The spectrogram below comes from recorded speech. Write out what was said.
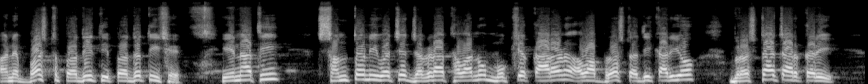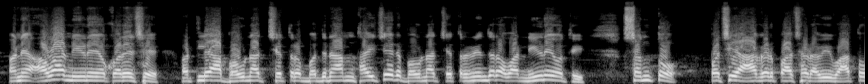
અને ભ્રષ્ટ પદ્ધતિ પદ્ધતિ છે. એનાથી સંતોની વચ્ચે ઝઘડા થવાનું મુખ્ય કારણ આવા ભ્રષ્ટ અધિકારીઓ ભ્રષ્ટાચાર કરી અને આવા નિર્ણયો કરે છે. એટલે આ ભવનાથ ક્ષેત્ર બદનામ થાય છે અને ભવનાથ ક્ષેત્રની અંદર આવા નિર્ણયોથી સંતો પછી આગળ પાછળ આવી વાતો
